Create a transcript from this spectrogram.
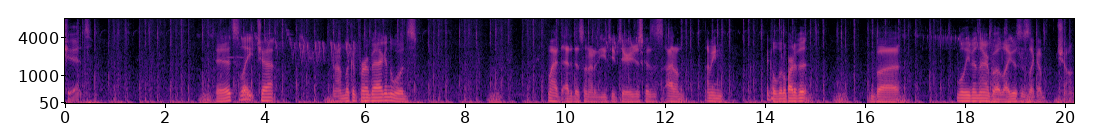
Shit. It's late, chat. And I'm looking for a bag in the woods. I might have to edit this one out of the YouTube series just because I don't, I mean, like a little part of it, but we'll leave in there, but like this is like a chunk.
